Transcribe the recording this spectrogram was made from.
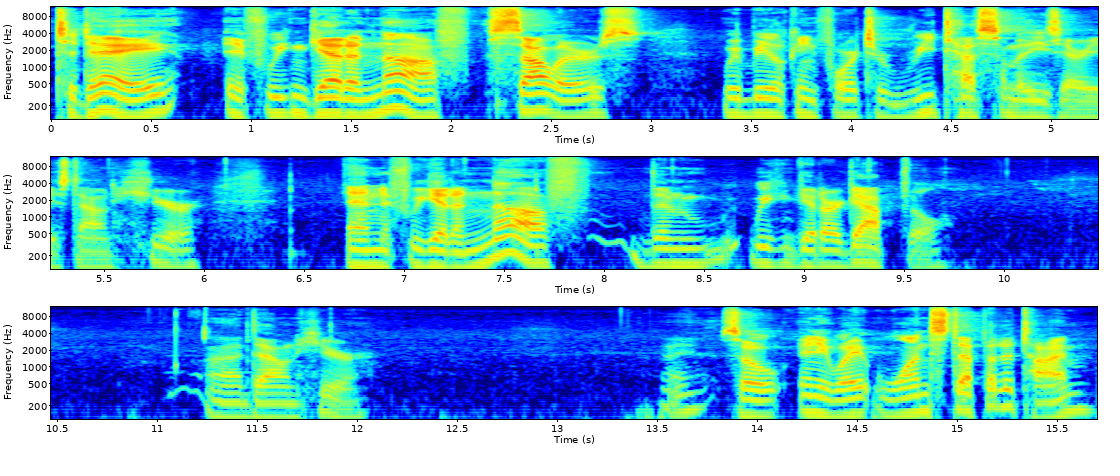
today, if we can get enough sellers, we'd be looking forward to retest some of these areas down here. And if we get enough, then we can get our gap fill uh, down here. Okay. So anyway, one step at a time,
